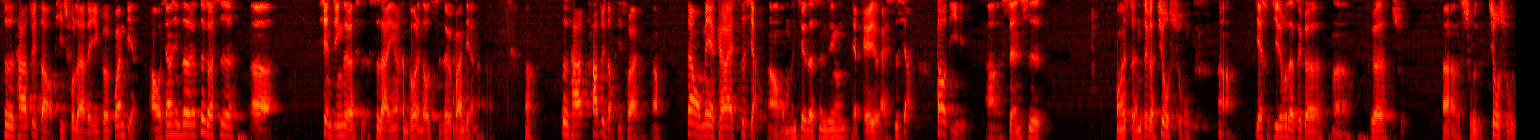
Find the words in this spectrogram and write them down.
这是他最早提出来的一个观点啊。我相信这个这个是呃，现今这个时时代应该很多人都持这个观点的啊，这是他他最早提出来的啊。但我们也可以来思想啊，我们借着圣经也可以来思想，到底啊，神是我们神这个救赎啊，耶稣基督的这个呃这个赎呃赎救赎。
